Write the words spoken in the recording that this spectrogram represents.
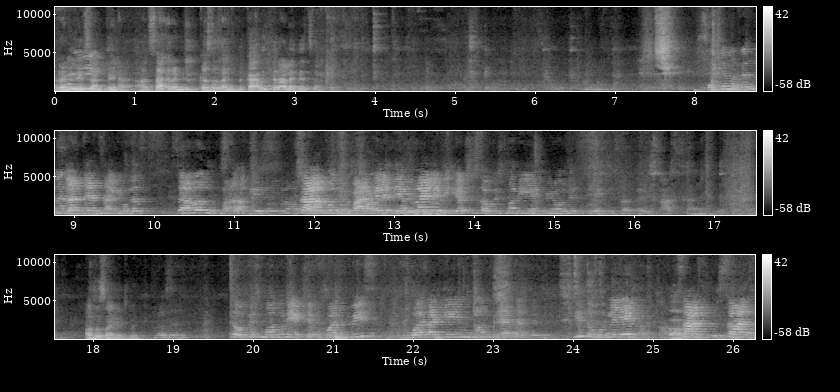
रणवीर सांगते ना. हा सांग रणवीर. कसं सांगतं? काय उत्तर आलं त्याचं? असं सांगितलं असं सांगितलंय. सव्वीस मधून एकशे पंचवीस वजा केली मग त्याच्यात तिथं उरले एक. सात सात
